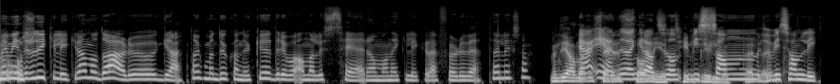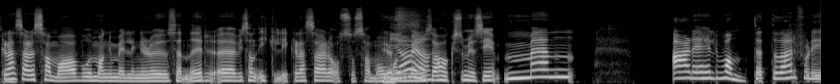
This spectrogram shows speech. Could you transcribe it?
Med men mindre også- du ikke liker han, og da er det jo greit nok, men du kan jo ikke drive og analysere om han ikke liker deg før du vet det, liksom. Men de er analyserer så mye sånn, til hvis, han, liksom. hvis han liker deg, så er det samme av hvor mange meldinger du sender. Uh, hvis han ikke liker deg, så er det også samme av hvor Ja. mange Ja, ja. meldinger. Så jeg har ikke så mye å si. Men er det helt vanntett, det der? Fordi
